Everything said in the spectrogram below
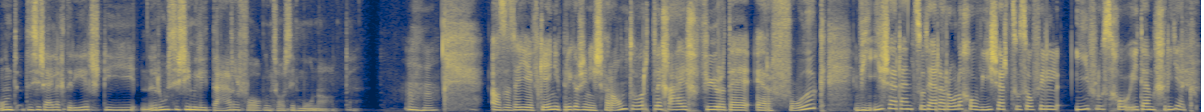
Und das ist eigentlich der erste russische Militärerfolg, und zwar seit Monaten. Mhm. Also der Evgeny Prigozhin ist verantwortlich eigentlich für den Erfolg. Wie ist er denn zu dieser Rolle gekommen? Wie ist er zu so viel Einfluss gekommen in diesem Krieg?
